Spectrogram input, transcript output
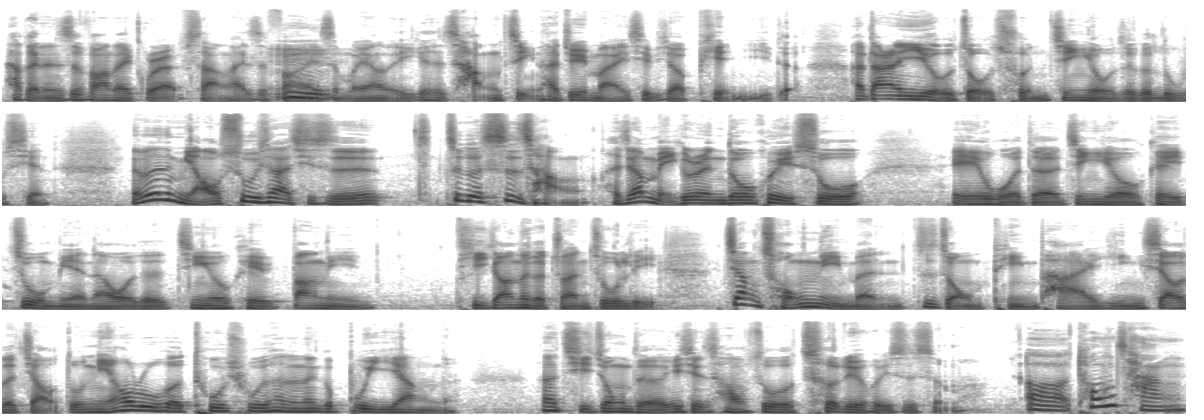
他可能是放在 Grab 上，还是放在什么样的一个场景，他就会买一些比较便宜的。他当然也有走纯精油这个路线，能不能描述一下？其实这个市场好像每个人都会说，哎，我的精油可以助眠啊，我的精油可以帮你提高那个专注力。这样从你们这种品牌营销的角度，你要如何突出它的那个不一样呢？那其中的一些操作策略会是什么？呃，通常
